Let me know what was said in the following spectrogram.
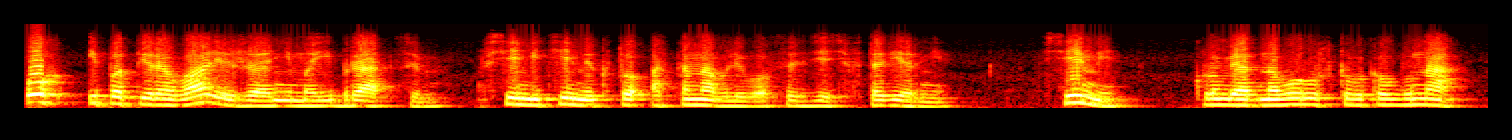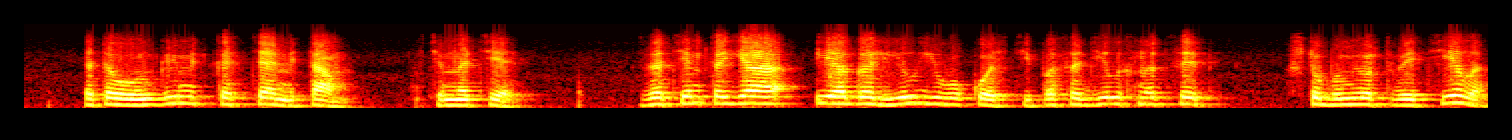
Ох, и попировали же они, мои братцы, всеми теми, кто останавливался здесь, в таверне. Всеми, кроме одного русского колдуна. Это он гремит костями там, в темноте. Затем-то я и оголил его кости и посадил их на цепь, чтобы мертвое тело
